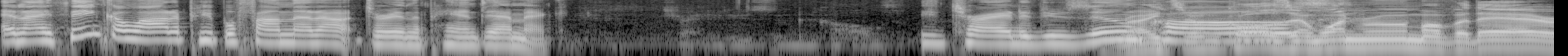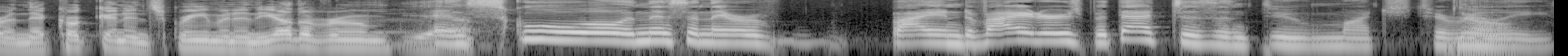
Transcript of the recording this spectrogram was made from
and I think a lot of people found that out during the pandemic. You trying to do Zoom calls. Right, calls, Zoom calls in one room over there, and they're cooking and screaming in the other room. Yeah. and school and this, and they were buying dividers, but that doesn't do much to No. really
